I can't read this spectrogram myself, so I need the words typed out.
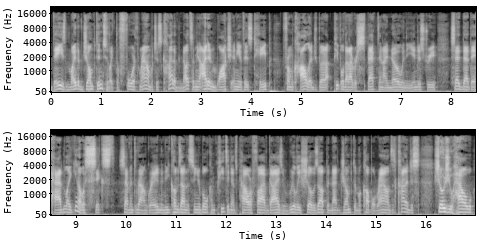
days might have jumped into like the fourth round, which is kind of nuts. I mean, I didn't watch any of his tape from college, but uh, people that I respect and I know in the industry said that they had like, you know, a sixth, seventh round grade, and he comes down to the Senior Bowl, competes against Power Five guys, and really shows up, and that jumped him a couple rounds. It kind of just shows you how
